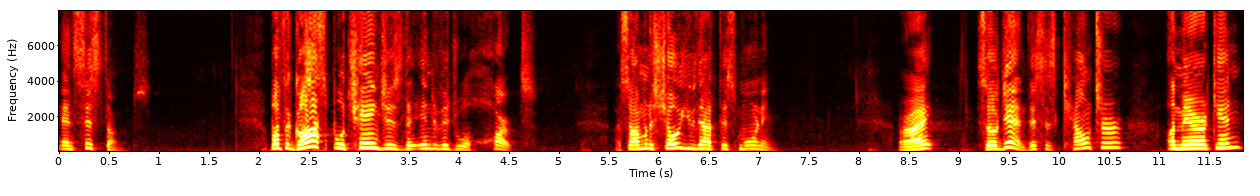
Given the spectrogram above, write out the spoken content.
and systems. But the gospel changes the individual heart. So I'm going to show you that this morning. All right? So again, this is counter American.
